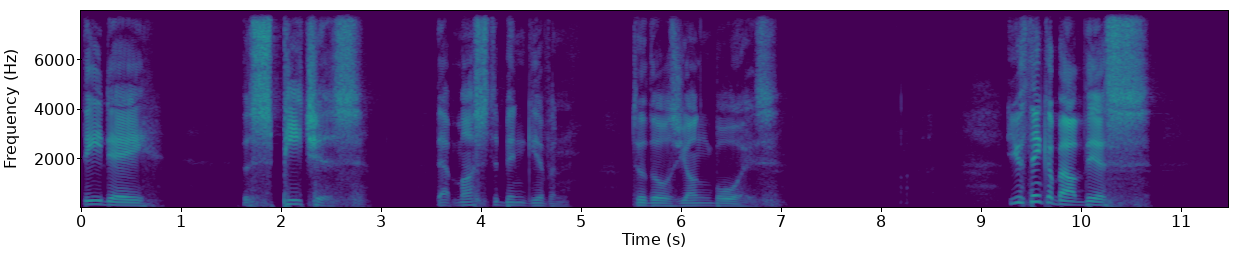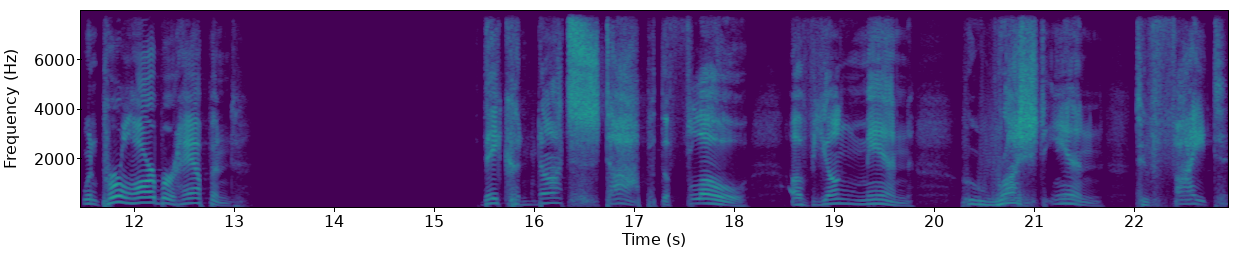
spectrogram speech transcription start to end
D-Day the speeches that must have been given to those young boys. You think about this. When Pearl Harbor happened, they could not stop the flow of young men who rushed in to fight,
